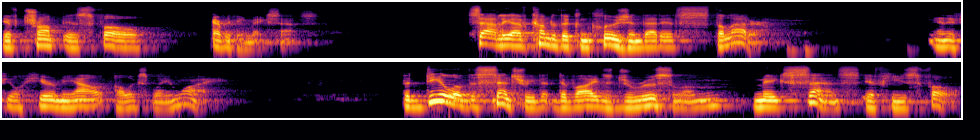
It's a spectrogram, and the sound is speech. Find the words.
if Trump is foe, everything makes sense. Sadly, I've come to the conclusion that it's the latter. And if you'll hear me out, I'll explain why. The deal of the century that divides Jerusalem makes sense if he's foe.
